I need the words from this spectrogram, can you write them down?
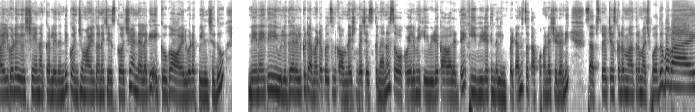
ఆయిల్ కూడా యూస్ చేయనక్కర్లేదండి. కొంచెం ఆయిల్తోనే చేసుకోవచ్చు. అండ్ అలాగే ఎక్కువగా ఆయిల్ కూడా పీల్చదు. నేనైతే ఈ ఉల్లిగారెలకు టమాటో పులుసుని కాంబినేషన్గా చేసుకున్నాను. సో ఒకవేళ మీకు ఈ వీడియో కావాలంటే ఈ వీడియో కింద లింక్ పెట్టాను. సో తప్పకుండా చూడండి. సబ్స్క్రైబ్ చేసుకోవడం మాత్రం మర్చిపోదు బాయ్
